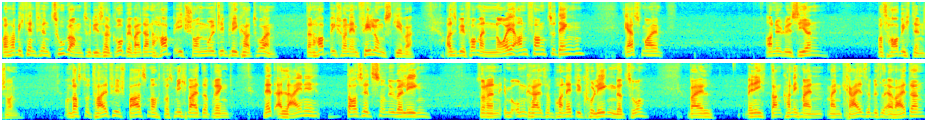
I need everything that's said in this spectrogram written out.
was habe ich denn für einen Zugang zu dieser Gruppe, weil dann habe ich schon Multiplikatoren, dann habe ich schon Empfehlungsgeber. Also bevor man neu anfängt zu denken, erstmal analysieren, was habe ich denn schon. Und was total viel Spaß macht, was mich weiterbringt, nicht alleine da sitzen und überlegen, sondern im Umkreis ein paar nette Kollegen dazu, weil wenn ich, dann kann ich meinen, meinen Kreis ein bisschen erweitern.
